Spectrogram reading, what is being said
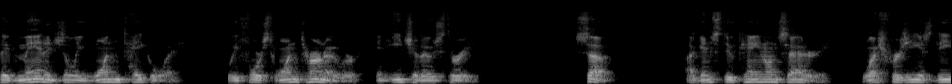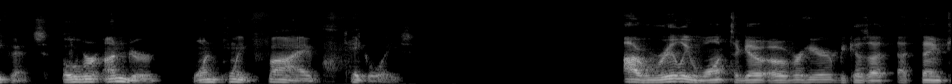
they've managed only one takeaway. We forced one turnover in each of those three. So, against Duquesne on Saturday, West Virginia's defense over under 1.5 takeaways. I really want to go over here because I, I think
